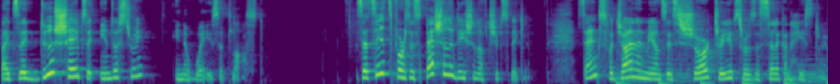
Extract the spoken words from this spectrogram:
but they do shape the industry in a way that last. That's it for the special edition of Chips Weekly. Thanks for joining me on this short trip through the silicon history.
